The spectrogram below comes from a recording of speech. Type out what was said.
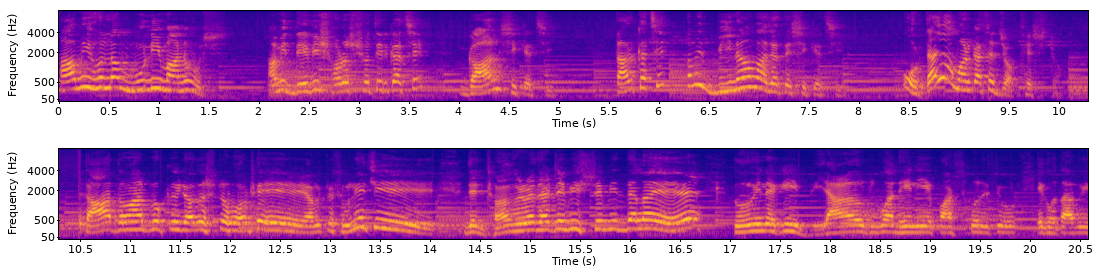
আমি হলাম মুনি মানুষ। আমি দেবী সরস্বতীর কাছে গান শিখেছি। তার কাছে আমি বিনা বাজাতে শিখেছি। ওটাই আমার কাছে যথেষ্ট। তা তোমার পক্ষে যথেষ্ট বটে। আমি তো শুনেছি যে ঝগড়াঝাটি বিশ্ববিদ্যালয়ে তুমি নাকি বিরাট উপাধি নিয়ে পাশ করেছ। একথা আমি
